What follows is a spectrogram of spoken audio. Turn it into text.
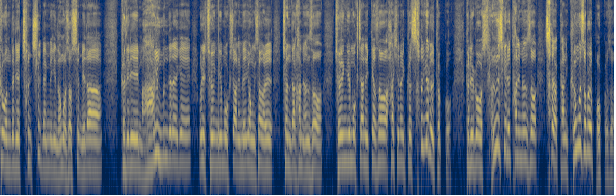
회원들이 1,700명이 넘어섰습니다. 그들이 많은 분들에게 우리 조영기 목사님의 영상을 전달하면서 조영기 목사님께서 하시는 그 설교를 듣고 그리고 전 세계를 다니면서 사역한 그 모습을 보고서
